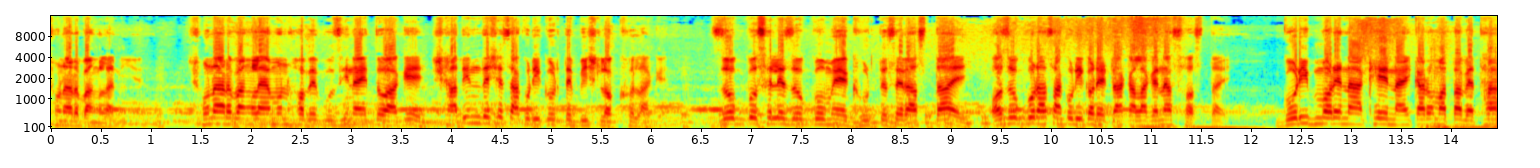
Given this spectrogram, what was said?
সোনার বাংলা নিয়ে সোনার বাংলা এমন হবে বুঝি নাই তো আগে স্বাধীন দেশে চাকুরি করতে বিশ লক্ষ লাগে যোগ্য ছেলে যোগ্য মেয়ে ঘুরতেছে রাস্তায় অযোগ্যরা চাকুরি করে টাকা লাগে না সস্তায় গরিব মরে না খেয়ে নাই কারও মাথা ব্যথা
